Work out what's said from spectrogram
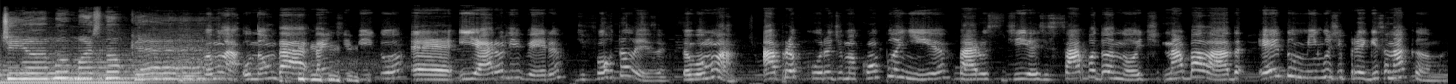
Te amo, mas não quero. Vamos lá, o nome da, da indivíduo é Yara Oliveira, de Fortaleza. Então vamos lá. À procura de uma companhia para os dias de sábado à noite na balada e domingos de preguiça na cama.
